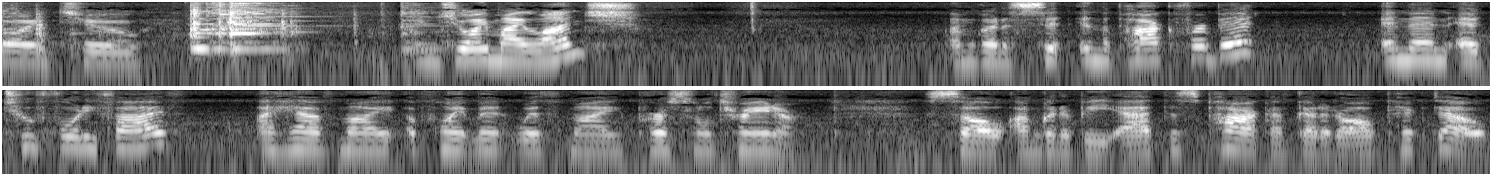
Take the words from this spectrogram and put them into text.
going to enjoy my lunch. I'm going to sit in the park for a bit. And then at 2.45, I have my appointment with my personal trainer. So I'm going to be at this park. I've got it all picked out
